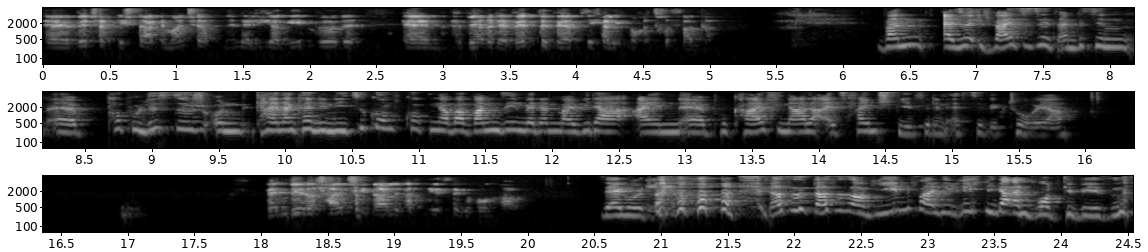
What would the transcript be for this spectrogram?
äh, wirtschaftlich starke Mannschaften in der Liga geben würde, ähm, wäre der Wettbewerb sicherlich noch interessanter. Wann, also ich weiß, es ist jetzt ein bisschen äh, populistisch und keiner kann in die Zukunft gucken, aber wann sehen wir denn mal wieder ein äh, Pokalfinale als Heimspiel für den SC Victoria? Wenn wir das Halbfinale das nächste gewonnen haben. Sehr gut. Das ist, das ist auf jeden Fall die richtige Antwort gewesen.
